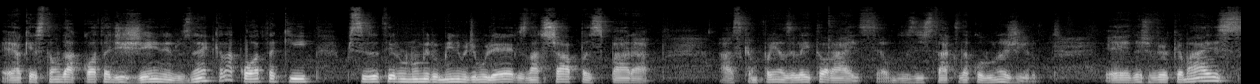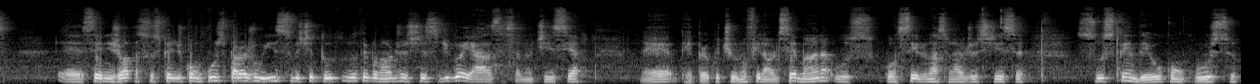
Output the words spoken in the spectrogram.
É a questão da cota de gêneros, né? Aquela cota que precisa ter um número mínimo de mulheres nas chapas para as campanhas eleitorais. É um dos destaques da coluna Giro. É, deixa eu ver o que mais. É, CNJ suspende concurso para juiz substituto do Tribunal de Justiça de Goiás. Essa notícia né, repercutiu no final de semana. O Conselho Nacional de Justiça suspendeu o concurso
